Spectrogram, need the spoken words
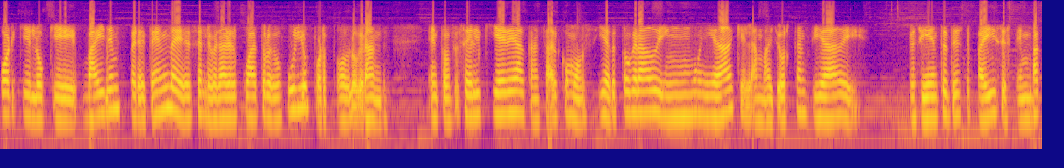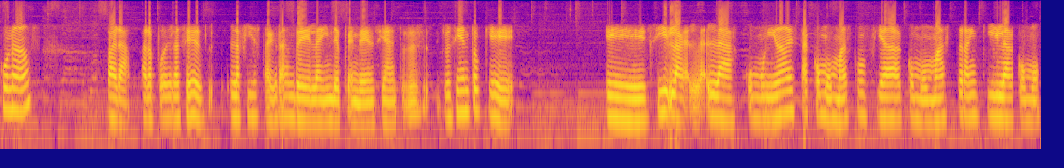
porque lo que Biden pretende es celebrar el 4 de julio por todo lo grande. Entonces él quiere alcanzar como cierto grado de inmunidad, que la mayor cantidad de residentes de este país estén vacunados para, para poder hacer la fiesta grande de la independencia. Entonces yo siento que eh, sí, la, la, comunidad está como más confiada, como más tranquila, como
